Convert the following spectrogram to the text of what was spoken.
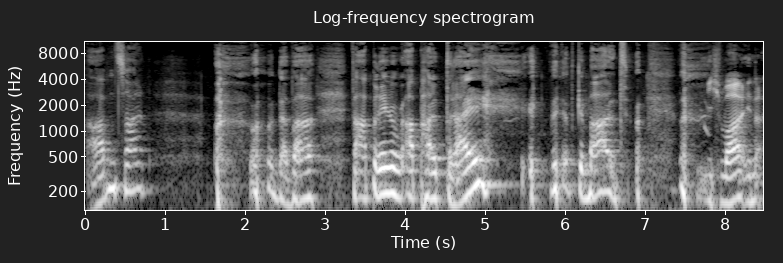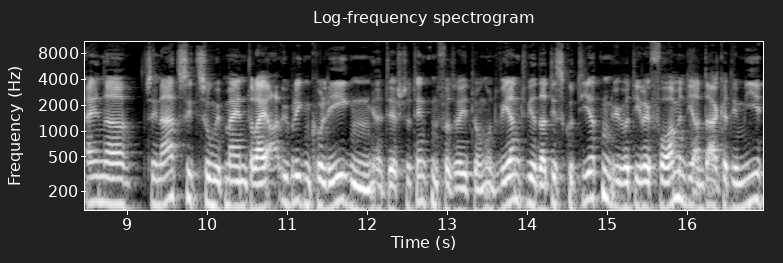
abends halt. Und da war Verabredung ab halb drei, wird gemalt. Ich war in einer Senatssitzung mit meinen drei übrigen Kollegen der Studentenvertretung und während wir da diskutierten über die Reformen, die an der Akademie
